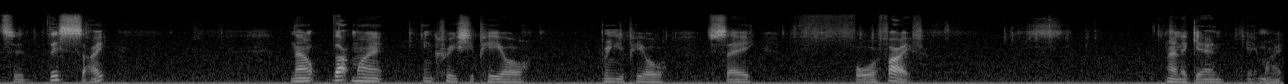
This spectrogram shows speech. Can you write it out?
to this site now that might increase your PR bring your PR to say 4 or 5 and again it might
